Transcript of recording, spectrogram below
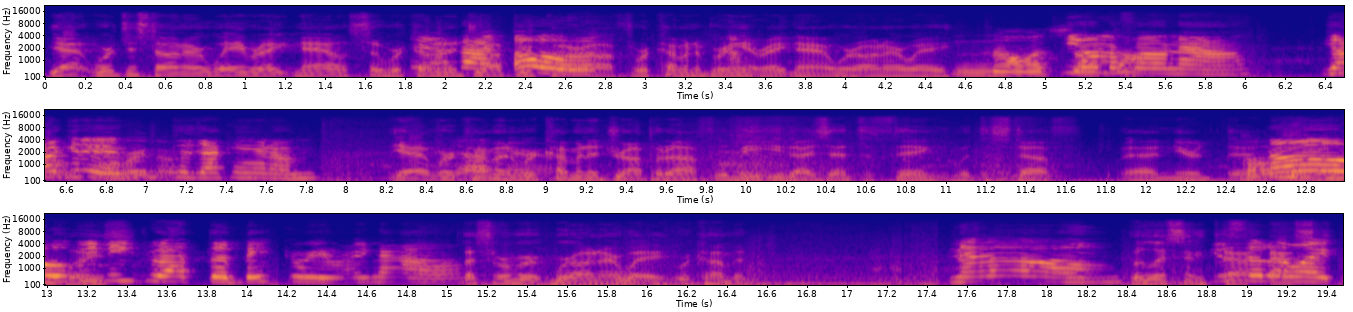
yeah, we're just on our way right now, so we're coming I to drop got- your car oh. off. We're coming to bring it right now. We're on our way. No, it's He on the that. phone now. Y'all get the in, right now. cause y'all can hear them. Yeah, we're Yeah, coming. We're coming to drop it off. We'll meet you guys at the thing with the stuff uh, near. Uh, Oh, No, we need you at the bakery right now. That's where we're, we're on our way. We're coming. Now. But listen, You said I ask, like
